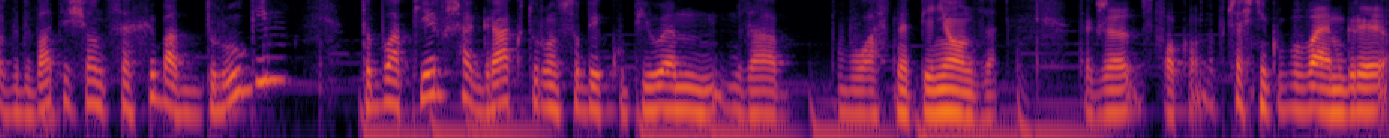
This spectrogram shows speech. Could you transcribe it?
w 2000 chyba drugim to była pierwsza gra, którą sobie kupiłem za własne pieniądze. Także spoko. No, wcześniej kupowałem gry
